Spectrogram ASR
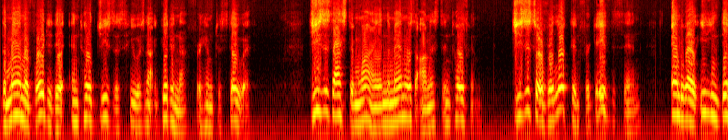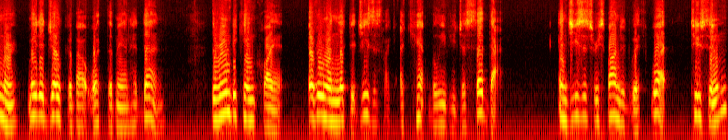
The man avoided it and told Jesus he was not good enough for him to stay with. Jesus asked him why, and the man was honest and told him. Jesus overlooked and forgave the sin, and while eating dinner made a joke about what the man had done. The room became quiet. Everyone looked at Jesus like, I can't believe you just said that. And Jesus responded with, What? Too soon?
